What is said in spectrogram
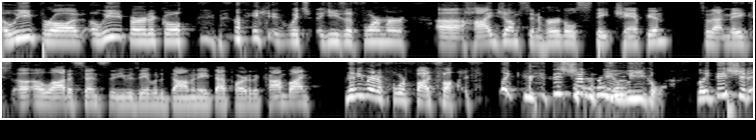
elite broad, elite vertical, like which he's a former uh, high jumps and hurdles state champion. So that makes a, a, lot of sense that he was able to dominate that part of the combine. And then he ran a 4.55. Like this shouldn't be legal. Like they should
